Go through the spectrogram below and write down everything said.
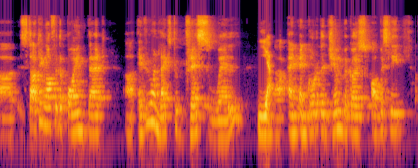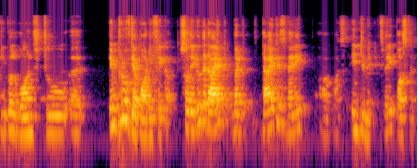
Uh, starting off with the point that uh, everyone likes to dress well yeah uh, and and go to the gym because obviously people want to uh, improve their body figure. So they do the diet, but diet is very uh, what's intimate. It's very personal.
